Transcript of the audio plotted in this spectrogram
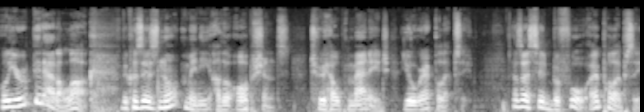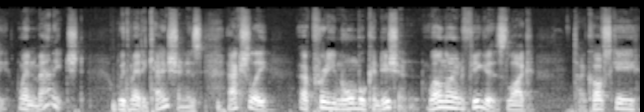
well, you're a bit out of luck because there's not many other options to help manage your epilepsy. As I said before, epilepsy, when managed with medication, is actually a pretty normal condition. Well known figures like Tchaikovsky,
